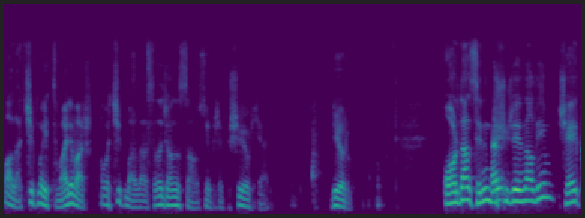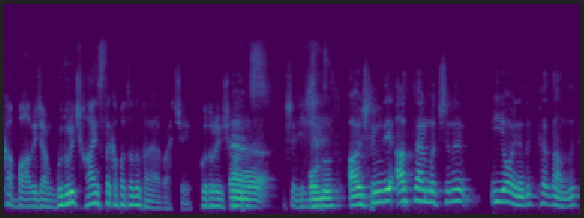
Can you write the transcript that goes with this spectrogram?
Valla çıkma ihtimali var. Ama çıkmazlarsa da canın sağ olsun yapacak bir şey yok yani. Diyorum. Oradan senin Ben- düşüncelerini alayım. Şeye bağlayacağım. Guduric Heinz'la kapatalım Fenerbahçe'yi. Guduric Heinz. şey, Olur. Abi şimdi Asfer maçını iyi oynadık, kazandık.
